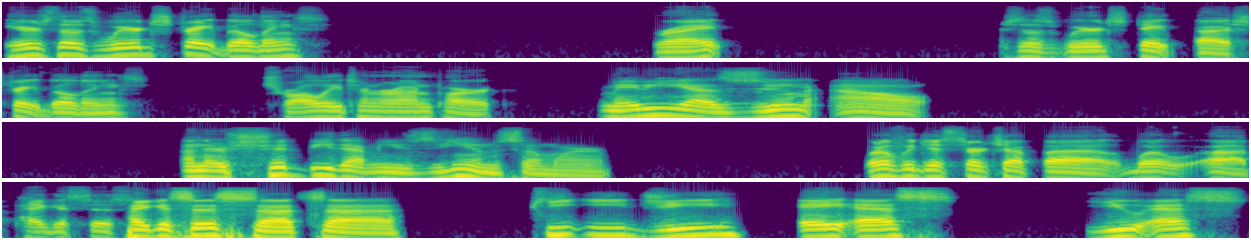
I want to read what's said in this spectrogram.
Here's those weird straight buildings. Right? There's those weird straight uh, straight buildings. Trolley turnaround park. Maybe yeah, zoom out. And there should be that museum somewhere. What if we just search up uh what uh Pegasus? Pegasus. So it's uh P E G A S U S.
